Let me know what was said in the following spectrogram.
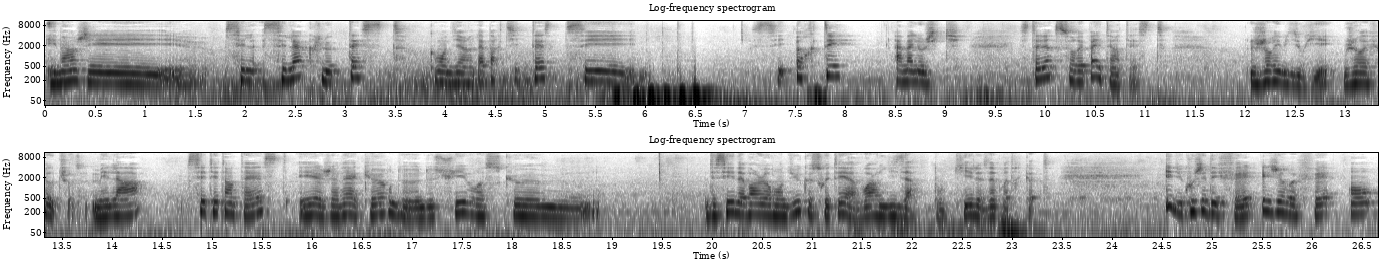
eh ben j'ai... C'est là que le test, comment dire, la partie test, c'est... Heurté à ma logique. C'est-à-dire que ça aurait pas été un test. J'aurais bidouillé, j'aurais fait autre chose. Mais là, c'était un test et j'avais à cœur de, suivre ce que. d'essayer d'avoir le rendu que souhaitait avoir Lisa, donc qui est le zèbre tricote. Et du coup, j'ai défait et j'ai refait en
